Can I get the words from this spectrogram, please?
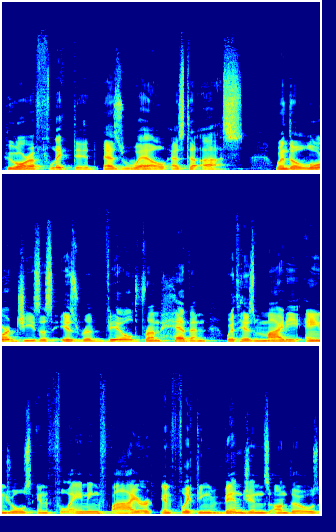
who are afflicted as well as to us when the Lord Jesus is revealed from heaven with his mighty angels in flaming fire, inflicting vengeance on those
